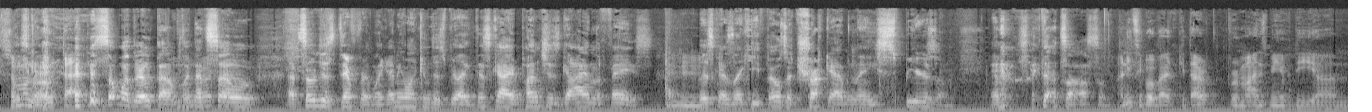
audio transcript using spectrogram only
Someone wrote that. Someone wrote that. I was Someone like, that's so that's so just different. Like anyone can just be like, this guy punches guy in the face. Mhm. This guy's like he throws a truck at him and then he spears him. and I was like, that's awesome. I need to go back. That reminds me of the um,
